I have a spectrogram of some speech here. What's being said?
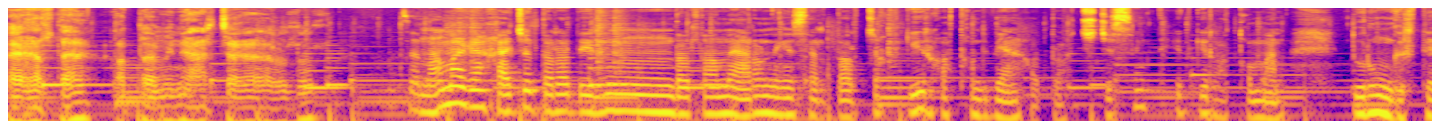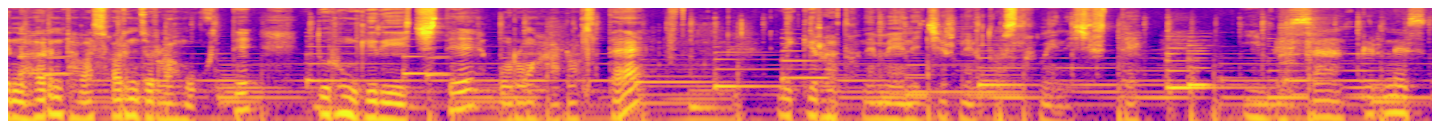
байгаа л да. Одоо миний харж байгаагаар бол За намайг анх ажилд ороод 97 оны 11 сард орж явахад гэр хотхонд би анх одоо очиж исэн. Тэгэхэд гэр хотхон маань дөрвөн гэртэй 25-аас 26 хүүхэдтэй, дөрвөн гэрээжтэй, гурван харуултай. Нэг гэр хотхны менежер, нэг туслах менежертэй юм байсан. Тэрнээс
